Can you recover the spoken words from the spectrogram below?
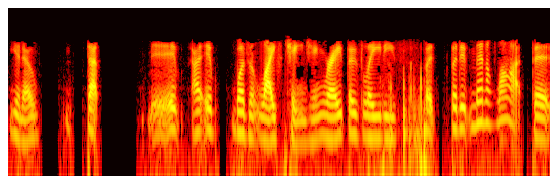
you know that it it wasn't life changing, right? Those ladies, but but it meant a lot that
